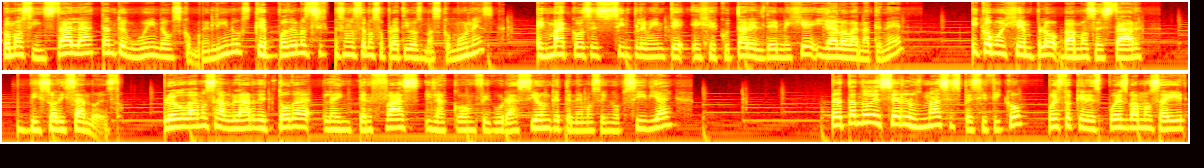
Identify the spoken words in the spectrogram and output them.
cómo se instala tanto en Windows como en Linux, que podemos decir que son los sistemas operativos más comunes. En MacOS es simplemente ejecutar el DMG y ya lo van a tener. Y como ejemplo vamos a estar visualizando esto. Luego vamos a hablar de toda la interfaz y la configuración que tenemos en Obsidian. Tratando de ser lo más específico, puesto que después vamos a ir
